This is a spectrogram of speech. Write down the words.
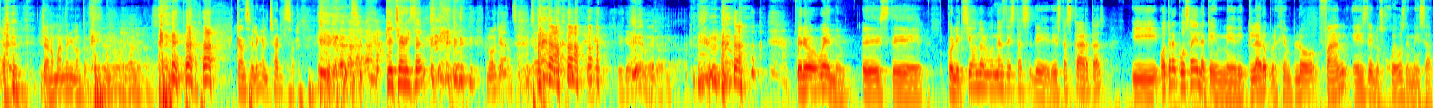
ya nos mandan el otro. cancelen el Charizard. ¿Qué Charizard? No, ya cancelen. Pero bueno, este, colecciono algunas de estas, de, de estas cartas. Y otra cosa de la que me declaro, por ejemplo, fan es de los juegos de mesa.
